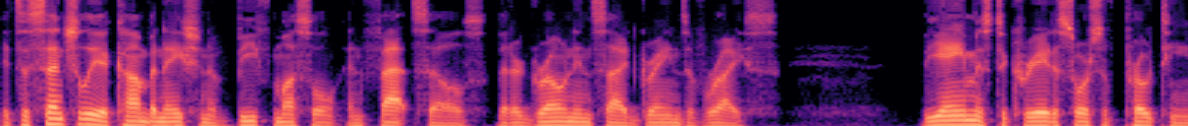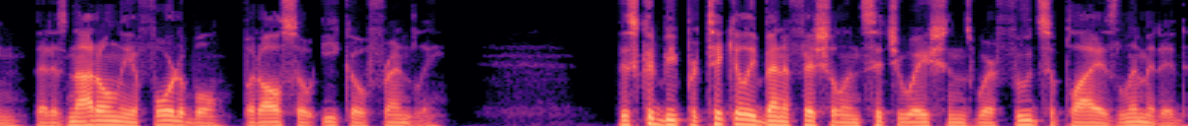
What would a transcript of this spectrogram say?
It's essentially a combination of beef muscle and fat cells that are grown inside grains of rice. The aim is to create a source of protein that is not only affordable but also eco friendly. This could be particularly beneficial in situations where food supply is limited,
